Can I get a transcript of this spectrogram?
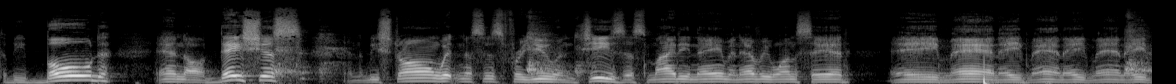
to be bold and audacious and to be strong witnesses for you in Jesus' mighty name. And everyone said, Amen, amen, amen, amen.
